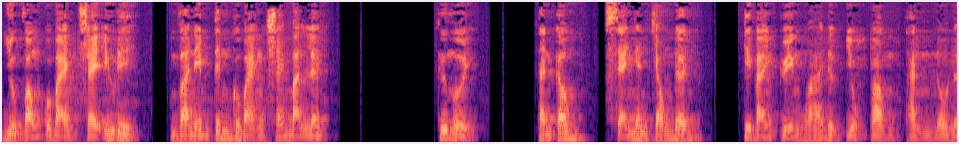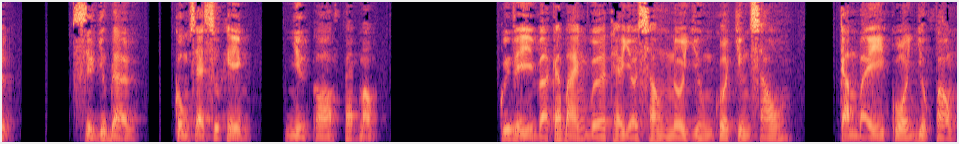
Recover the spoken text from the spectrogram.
Dục vọng của bạn sẽ yếu đi, và niềm tin của bạn sẽ mạnh lên. Thứ 10. Thành công sẽ nhanh chóng đến khi bạn chuyển hóa được dục vọng thành nỗ lực. Sự giúp đỡ cũng sẽ xuất hiện như có phép màu. Quý vị và các bạn vừa theo dõi xong nội dung của chương 6 Cầm bẫy của dục vọng.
